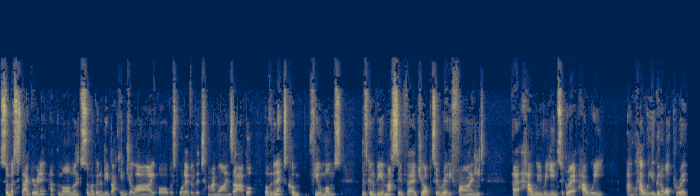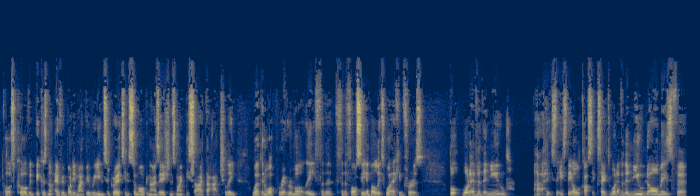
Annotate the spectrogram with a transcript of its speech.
some are staggering it at the moment. Some are going to be back in July, August, whatever the timelines are. But over the next few months, there's going to be a massive uh, job to really find uh, how we reintegrate, how we how, we are going to operate post COVID, because not everybody might be reintegrating. Some organisations might decide that actually we're going to operate remotely for the for the foreseeable. It's working for us. But whatever the new, it's, it's, the old classic sayings, whatever the new norm is for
